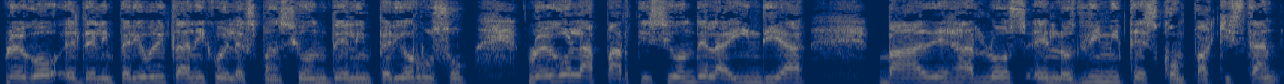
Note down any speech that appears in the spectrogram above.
luego el del imperio británico y la expansión del imperio ruso, luego la partición de la India va a dejarlos en los límites con Pakistán.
